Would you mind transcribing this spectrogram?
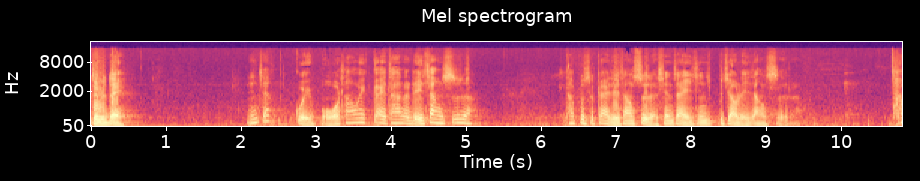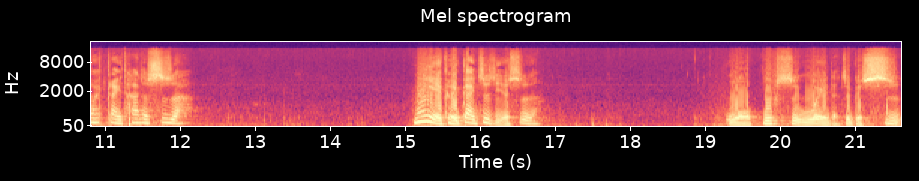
对不对？人家鬼伯他会盖他的雷藏寺啊，他不是盖雷藏寺的，现在已经不叫雷藏寺了，他会盖他的寺啊。你也可以盖自己的寺啊。我不是为了这个寺。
